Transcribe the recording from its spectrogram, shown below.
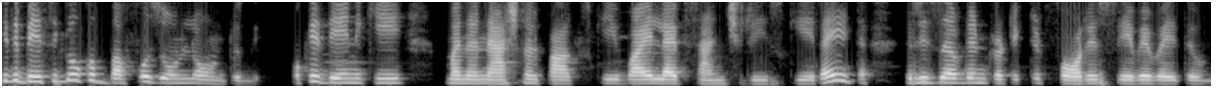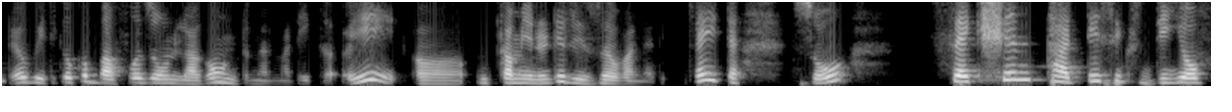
ఇది బేసిక్గా ఒక బఫో జోన్లో ఉంటుంది. ఓకే. దేనికి? మన నేషనల్ పార్క్స్కి వైల్డ్ లైఫ్ సాంచురీస్కి right? Reserved and protected forest ఏవేవైతే ఉంటాయో వీటికి ఒక బఫో జోన్ లాగా ఉంటుంది అనమాట ఈ కమ్యూనిటీ రిజర్వ్ అన్నది. Right? So section thirty six D of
